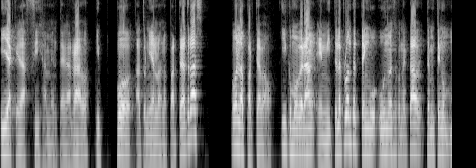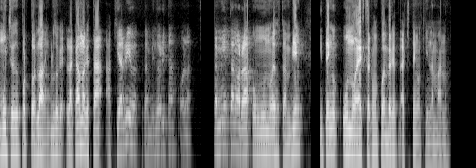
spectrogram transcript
y ya queda fijamente agarrado y puedo atornillarlo en la parte de atrás o en la parte de abajo. Y como verán en mi teleprompter tengo uno de esos conectado y también tengo muchos de esos por todos lados. Incluso que la cámara que está aquí arriba, que están viendo ahorita, hola, también está amarrado con uno de esos también. Y tengo uno extra, como pueden ver, aquí tengo aquí en la mano.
